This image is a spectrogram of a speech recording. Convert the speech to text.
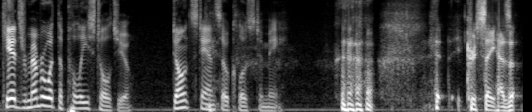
Kids, remember what the police told you. Don't stand so close to me. Chris C has it.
